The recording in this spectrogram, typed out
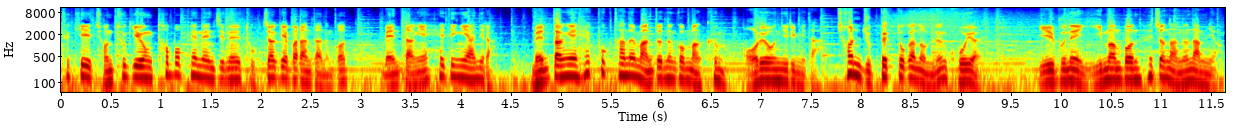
특히 전투기용 터보팬 엔진을 독자 개발한다는 것 맨땅의 헤딩이 아니라 맨 땅에 핵폭탄을 만드는 것만큼 어려운 일입니다. 1600도가 넘는 고열, 1분에 2만 번 회전하는 압력,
